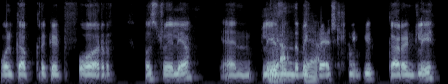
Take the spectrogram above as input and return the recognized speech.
World Cup cricket for Australia and plays yeah, in the Big yeah. Bash League currently.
